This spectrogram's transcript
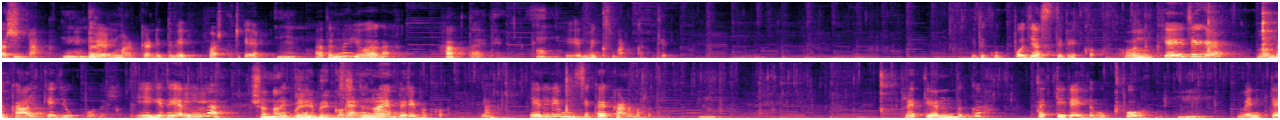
ಅರಿಶಿನ ಗ್ರೈಂಡ್ ಮಾಡ್ಕೊಂಡಿದ್ವಿ. ಫಸ್ಟ್ಗೆ ಅದನ್ನು ಇವಾಗ ಹಾಕ್ತಾ ಇದ್ದೀನಿ. ಮಿಕ್ಸ್ ಮಾಡ್ಕೊತೀನಿ. ಇದಕ್ಕೆ ಉಪ್ಪು ಜಾಸ್ತಿ ಬೇಕು. ಒಂದು ಕೆ ಜಿಗೆ ಒಂದು ಕಾಲು ಕೆ ಜಿ ಉಪ್ಪು ಬೇಕು. ಈಗ ಇದು ಎಲ್ಲ ಚೆನ್ನಾಗಿ ಬೆರಿಬೇಕು. ಚೆನ್ನಾಗಿ ಬೆರಿಬೇಕು. ಎಲ್ಲಿ ಹುಣಸಿಕಾಯಿ ಕಾಣಬಾರ್ದು. ಪ್ರತಿಯೊಂದಕ್ಕೂ ಹತ್ತಿರ ಇದು ಉಪ್ಪು ಮೆಂತೆ ಮೆಂತ್ಯ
